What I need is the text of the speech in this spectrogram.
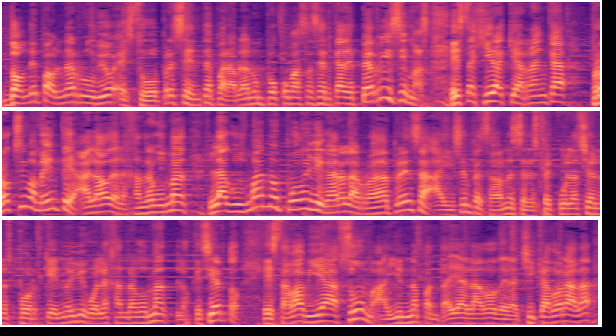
donde Paulina Rubio estuvo presente para hablar un poco más acerca de Perrísimas. Esta gira que arranca próximamente al lado de Alejandra Guzmán. La Guzmán no pudo llegar a la rueda de prensa. Ahí se empezaron a hacer especulaciones. ¿Por qué no llegó Alejandra Guzmán? Lo que es cierto, estaba vía Zoom ahí en una pantalla al lado de la chica dorada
